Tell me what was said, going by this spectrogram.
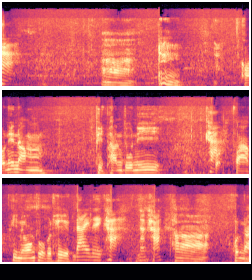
ค่ะอ่าขอแนะนำผิดพันธุ์ตัวนี้ค่ะ ฝากพี่น้องทั่วประเทศ ได้เลยค่ะนะคะ ถ้าคนไหน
